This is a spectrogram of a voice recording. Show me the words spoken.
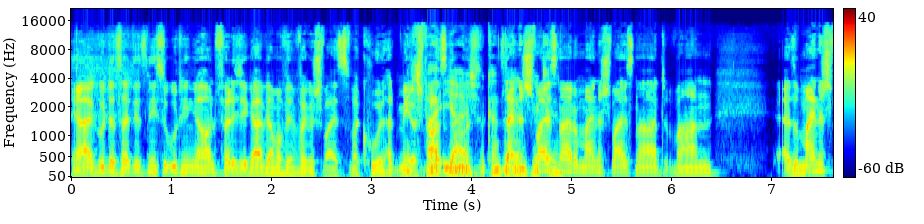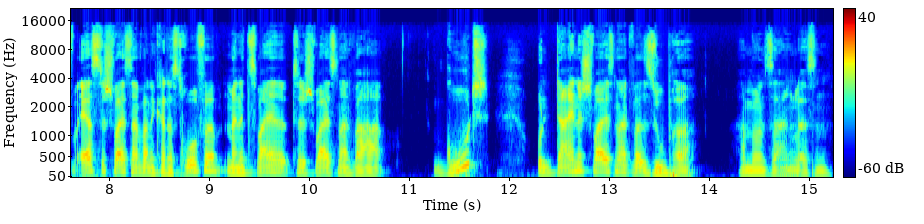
Ja, gut, das hat jetzt nicht so gut hingehauen, völlig egal. Wir haben auf jeden Fall geschweißt, war cool, hat mega Ich Spaß ja, gemacht. ich kann's Deine. Schweißnaht und meine Schweißnaht waren, also meine erste Schweißnaht war eine Katastrophe, meine zweite Schweißnaht war gut und deine Schweißnaht war super, haben wir uns sagen lassen.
